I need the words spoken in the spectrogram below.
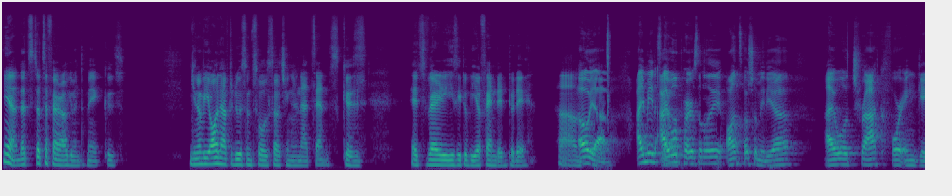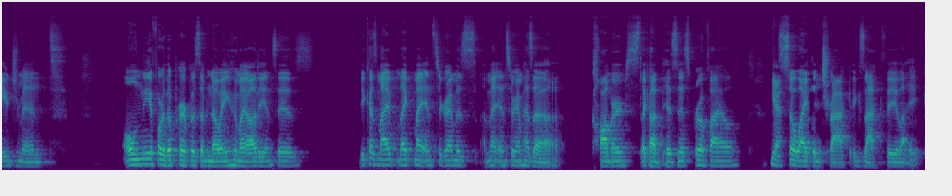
Yeah, that's that's a fair argument to make because you know we all have to do some soul searching in that sense because it's very easy to be offended today. Um, oh yeah i mean i will personally on social media i will track for engagement only for the purpose of knowing who my audience is because my like my instagram is my instagram has a commerce like a business profile yeah, so i can track exactly like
